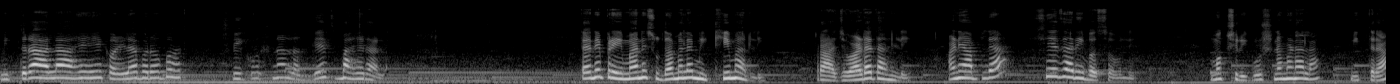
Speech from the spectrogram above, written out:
मित्र आला आहे हे कळल्याबरोबर श्रीकृष्ण लगेच बाहेर आला. त्याने प्रेमाने सुदामाला मिठी मारली राजवाड्यात आणले आणि आपल्या शेजारी बसवले. मग श्रीकृष्ण म्हणाला मित्रा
